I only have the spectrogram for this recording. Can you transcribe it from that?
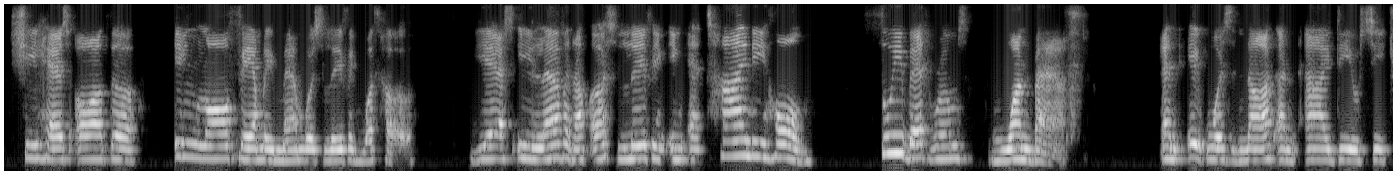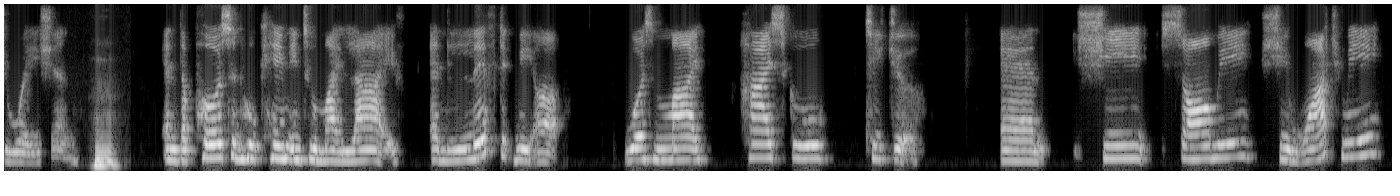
She has all the in law family members living with her. Yes, 11 of us living in a tiny home, three bedrooms, one bath. And it was not an ideal situation. Hmm. And the person who came into my life and lifted me up was my high school teacher. And she saw me, she watched me,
